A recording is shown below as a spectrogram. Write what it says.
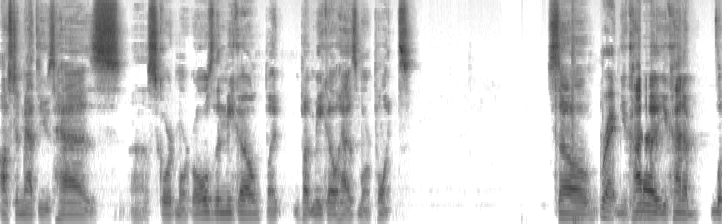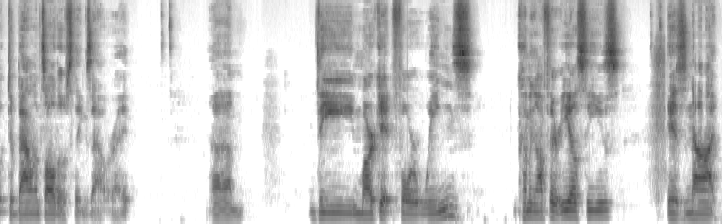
Auston Matthews has uh, scored more goals than Mikko, but but Mikko has more points. So Right. you kind of you kind of look to balance all those things out, right? Um, the market for wings coming off their ELCs is not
